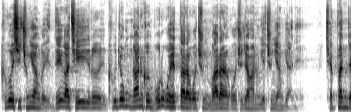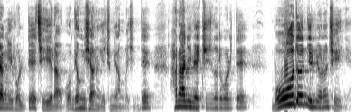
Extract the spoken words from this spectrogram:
그것이 중요한 거예요. 내가 제일을, 그종, 나는 그걸 모르고 했다라고 말하고 주장하는 게 중요한 게 아니에요. 재판장이 볼 때 제일하고 명시하는 게 중요한 것인데, 하나님의 기준으로 볼 때 모든 인류는 죄인이에요.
